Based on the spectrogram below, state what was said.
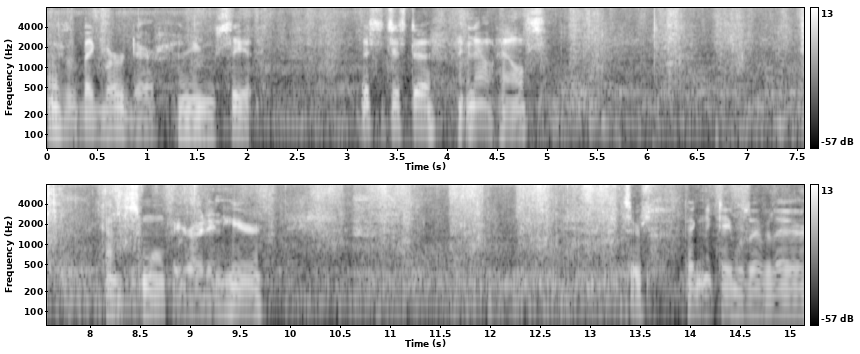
there's a big bird there. I didn't even see it. This is just a, an outhouse. Kind of swampy right in here. There's picnic tables over there.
